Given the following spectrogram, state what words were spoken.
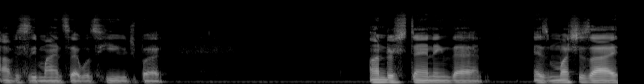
obviously mindset was huge, but understanding that as much as I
